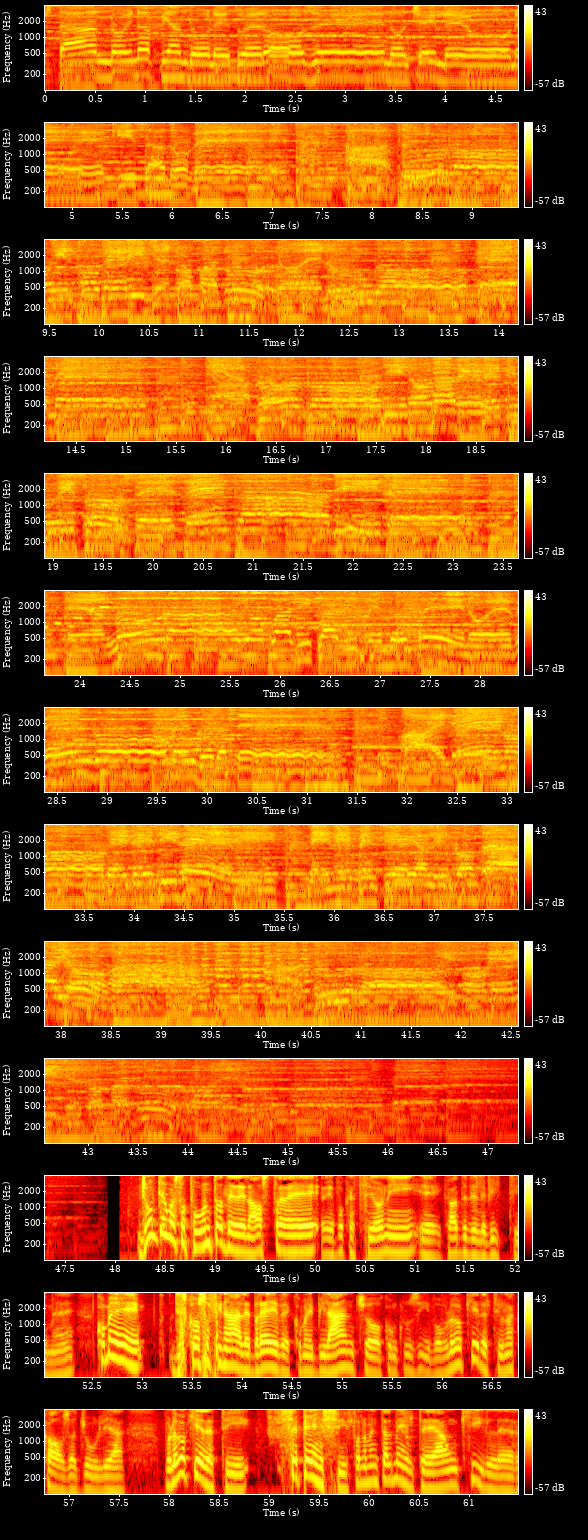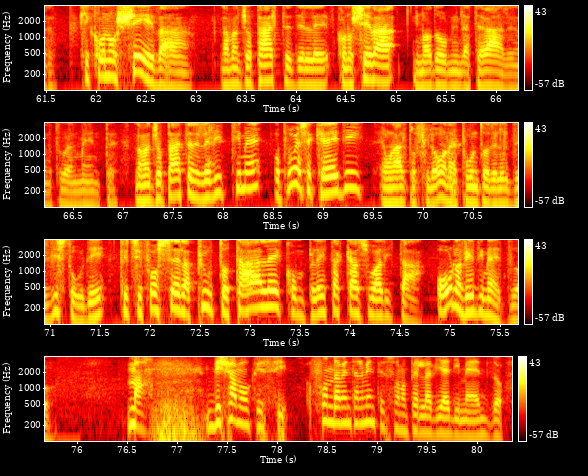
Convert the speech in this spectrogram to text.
Stanno innaffiando le tue rose, non c'è il leone, chissà dov'è. Azzurro, il pomeriggio è troppo azzurro e lungo per me. Mi accorgo di non avere più risorse senza contrario va. Azzurro, il pomeriggio è troppo azzurro e lungo. Giunti a questo punto delle nostre evocazioni e codi delle vittime, come discorso finale breve, come bilancio conclusivo, volevo chiederti una cosa Giulia, volevo chiederti se pensi fondamentalmente a un killer che conosceva la maggior parte delle conosceva in modo unilaterale naturalmente la maggior parte delle vittime oppure se credi è un altro filone appunto degli studi che ci fosse la più totale completa casualità o una via di mezzo Ma diciamo che sì, fondamentalmente sono per la via di mezzo.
